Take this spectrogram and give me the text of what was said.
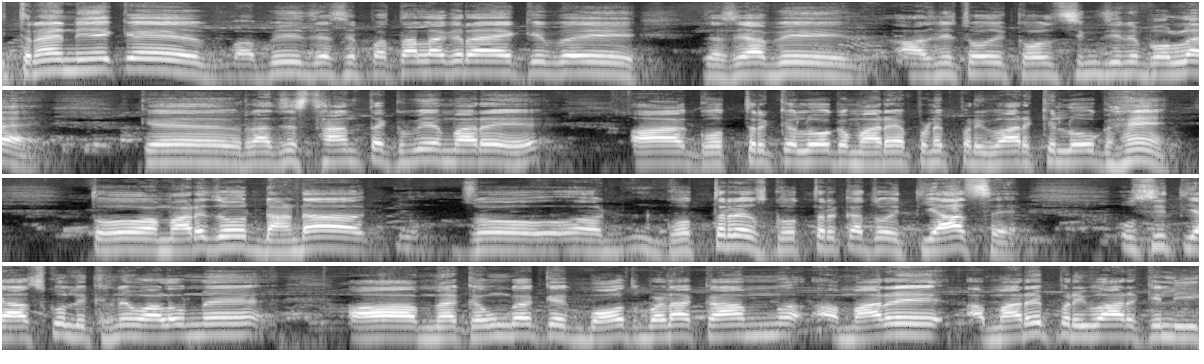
इतना ही नहीं है कि अभी जैसे पता लग रहा है कि भाई जैसे अभी आदरणीय चौधरी कौल सिंह जी ने बोला है कि राजस्थान तक भी हमारे गोत्र के लोग हमारे अपने परिवार के लोग हैं। तो हमारे जो डांडा जो गोत्र है उस गोत्र का जो इतिहास है उस इतिहास को लिखने वालों ने आ, मैं कहूँगा कि बहुत बड़ा काम हमारे हमारे परिवार के लिए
